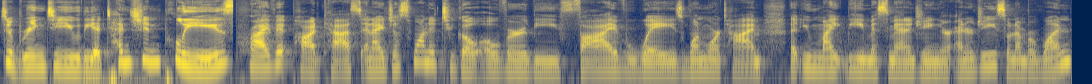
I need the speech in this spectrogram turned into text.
to bring to you the Attention Please private podcast. And I just wanted to go over the five ways one more time that you might be mismanaging your energy. So, number one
